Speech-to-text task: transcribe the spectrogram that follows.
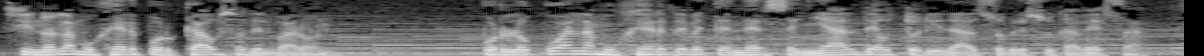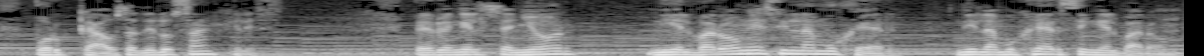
sino la mujer por causa del varón. Por lo cual la mujer debe tener señal de autoridad sobre su cabeza, por causa de los ángeles. Pero en el Señor, ni el varón es sin la mujer, ni la mujer sin el varón.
